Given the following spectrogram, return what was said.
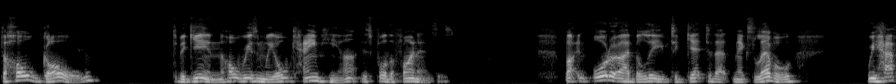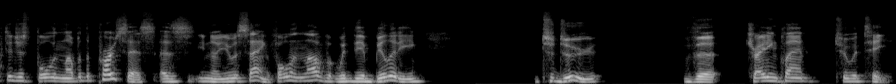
The whole goal to begin, the whole reason we all came here is for the finances. But in order, I believe, to get to that next level, we have to just fall in love with the process, as you know, you were saying, fall in love with the ability to do the trading plan to a T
